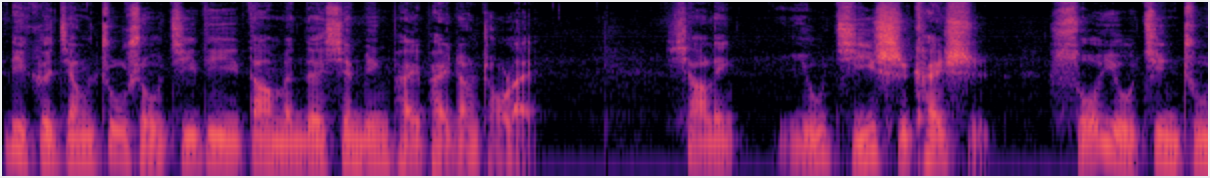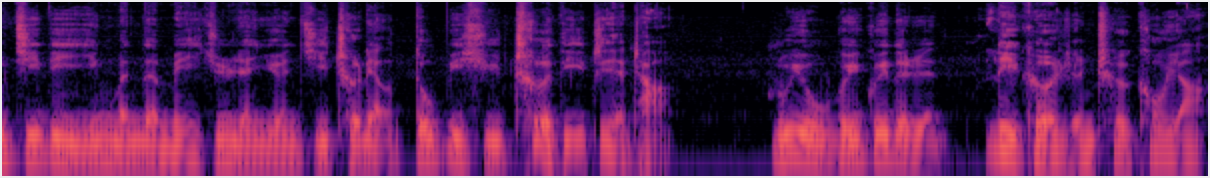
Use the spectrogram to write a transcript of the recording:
立刻将驻守基地大门的宪兵排排长找来，下令由即时开始，所有进出基地营门的美军人员及车辆都必须彻底检查，如有违规的人，立刻人车扣押。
